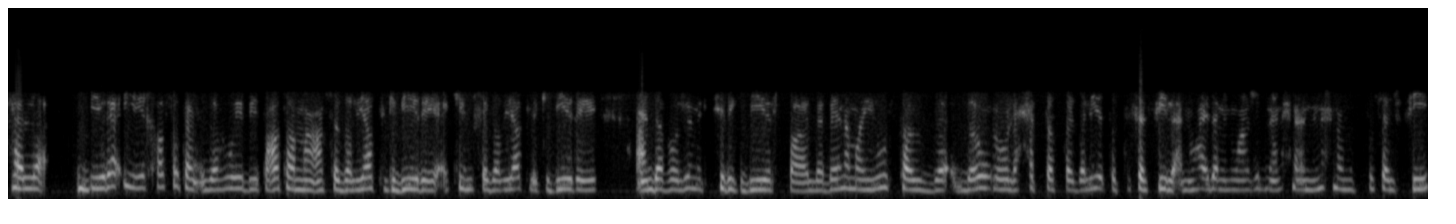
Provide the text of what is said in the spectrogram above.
هلا برأيي خاصة إذا هو بيتعاطى مع صيدليات كبيرة أكيد الصيدليات الكبيرة عندها volume كثير كبير فلبين ما يوصل دوره لحتى الصيدلية تتصل فيه لأنه هذا من واجبنا نحن إنه نحن نتصل فيه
